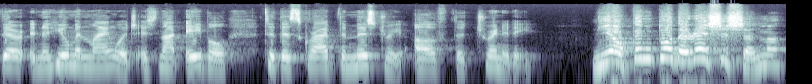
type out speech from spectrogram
they're in the human language is not able to describe the mystery of the Trinity. 你要更多的认识神吗？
